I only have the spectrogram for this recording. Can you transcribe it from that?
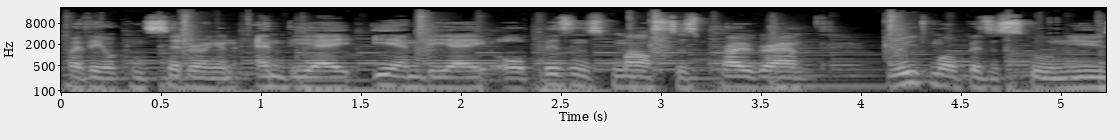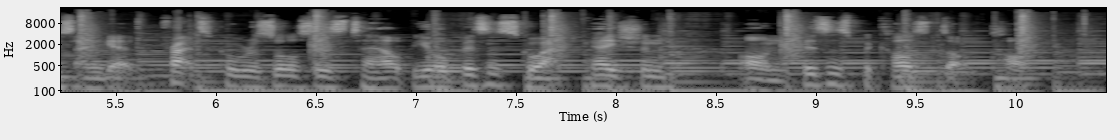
Whether you're considering an MBA, EMBA, or Business Masters program, read more business school news and get practical resources to help your business school application on businessbecause.com.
